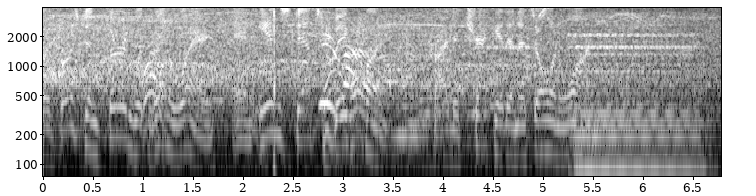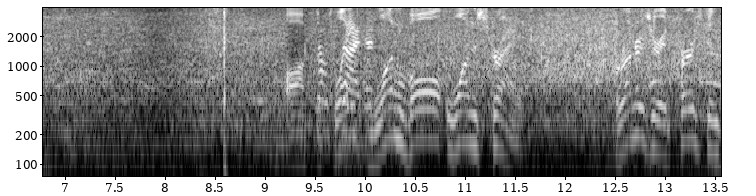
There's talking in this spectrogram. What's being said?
So first and third with one away. And in steps Big Frank. Tried to check it and it's 0 1. Off the plate one ball one strike. Runners are at first and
